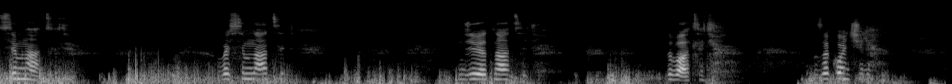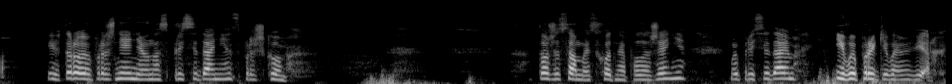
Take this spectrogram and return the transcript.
семнадцать, восемнадцать, девятнадцать, двадцать. Закончили. И второе упражнение у нас приседание с прыжком. То же самое исходное положение – мы приседаем и выпрыгиваем вверх.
